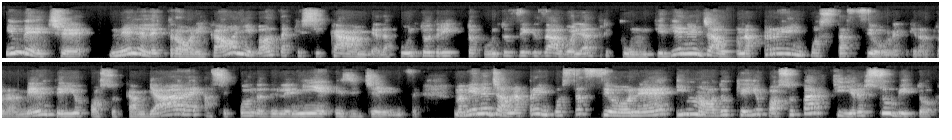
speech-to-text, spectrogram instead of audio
Invece Nell'elettronica ogni volta che si cambia da punto dritto a punto zigzag o agli altri punti viene già una preimpostazione che naturalmente io posso cambiare a seconda delle mie esigenze, ma viene già una preimpostazione in modo che io posso partire subito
